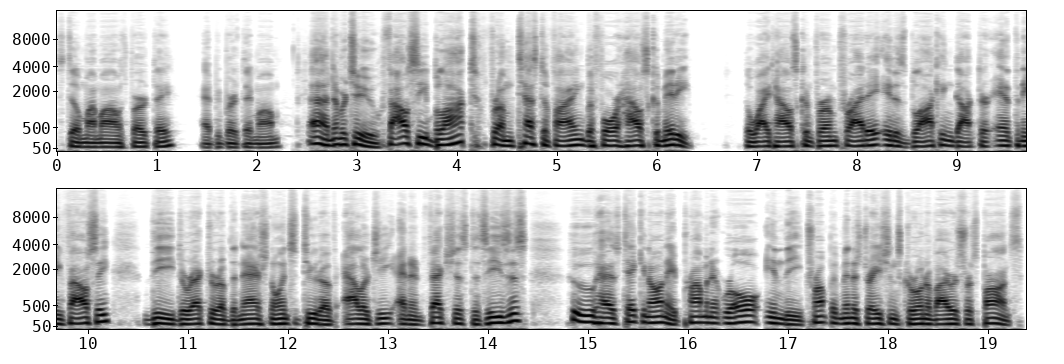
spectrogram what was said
Still my mom's birthday. Happy birthday, mom. Uh, number two, Fauci blocked from testifying before House committee. The White House confirmed Friday it is blocking Dr. Anthony Fauci, the director of the National Institute of Allergy and Infectious Diseases, who has taken on a prominent role in the Trump administration's coronavirus response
